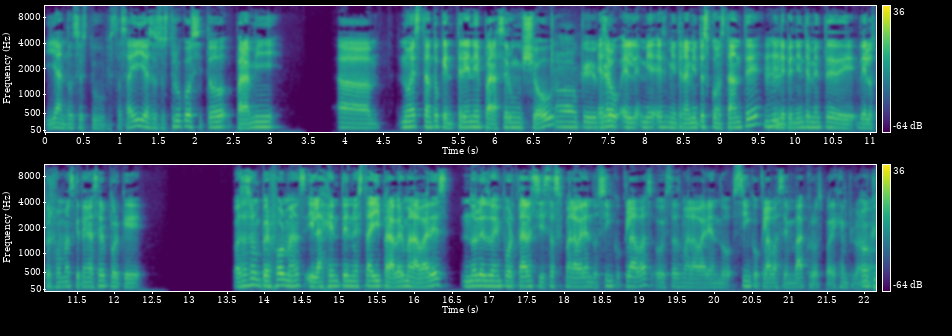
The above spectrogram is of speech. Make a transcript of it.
Y ya, entonces tú estás ahí, haces sus trucos y todo. Para mí, ah, no es tanto que entrene para hacer un show. Ah, ok, ok. Es algo- el- mi, es- mi entrenamiento es constante, independientemente de, de los performances que tenga que hacer, porque cuando vas a hacer un performance y la gente no está ahí para ver malabares, no les va a importar si estás malabareando cinco clavas o estás malabareando cinco clavas en bacros, por ejemplo, ¿no? Ok,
